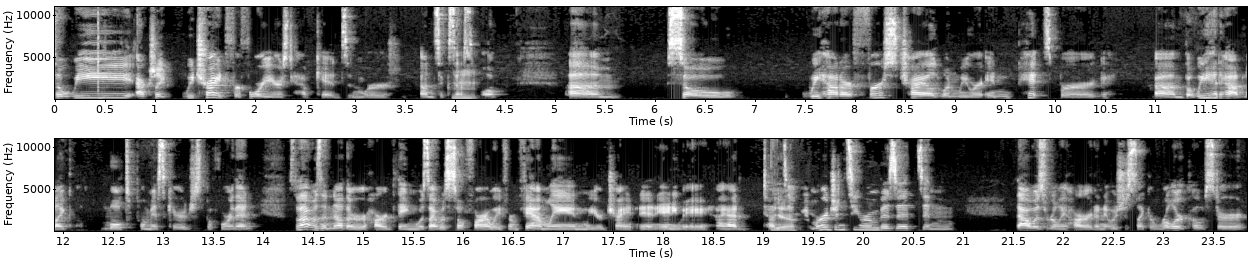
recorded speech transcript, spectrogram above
so we actually we tried for four years to have kids and were unsuccessful. Mm. Um, so we had our first child when we were in Pittsburgh, um, but we had had like multiple miscarriages before then. So that was another hard thing was I was so far away from family and we were trying anyway, I had tons yeah. of emergency room visits and that was really hard and it was just like a roller coaster.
